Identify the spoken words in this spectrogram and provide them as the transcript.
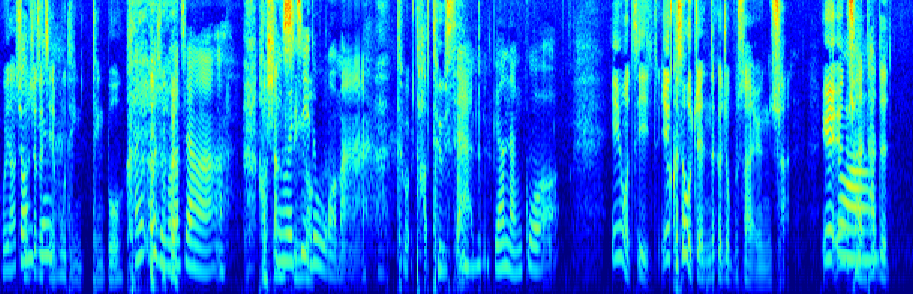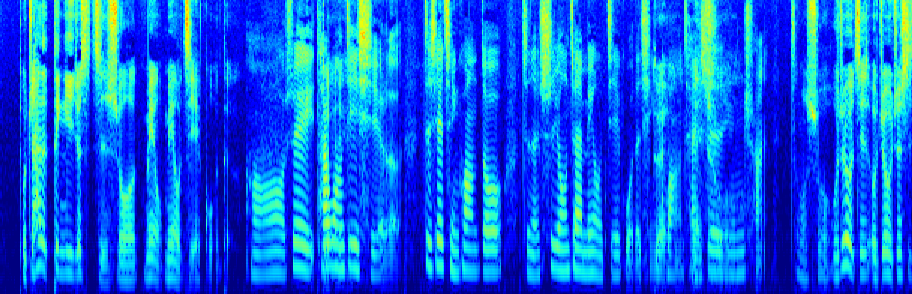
我要求这个节目停停播。哎，为什么要这样啊？好伤心哦！因为嫉妒我嘛。Too too sad，不要难过。因为我自己，因为可是我觉得你这个就不算晕船，因为晕船它的。我觉得它的定义就是指说没有没有结果的哦，所以他忘记写了这些情况都只能适用在没有结果的情况才是晕船。怎么说？我觉得我其实我觉得我就是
